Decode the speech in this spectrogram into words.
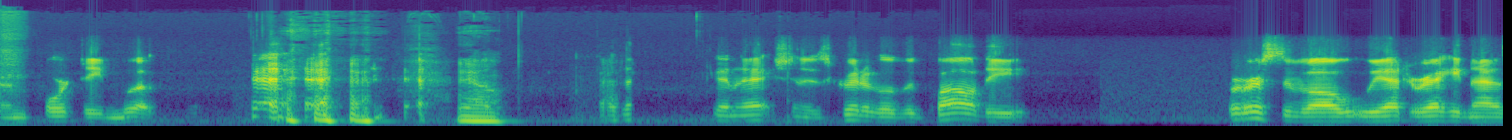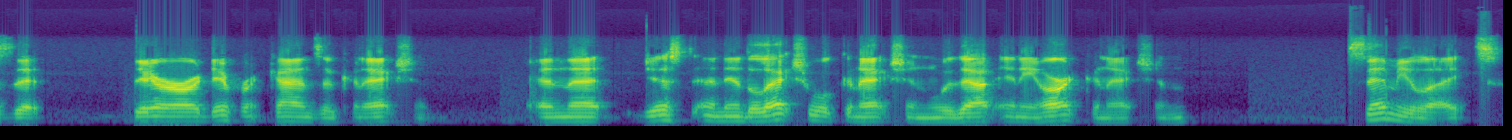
and 14 books. yeah. I think connection is critical. The quality First of all, we have to recognize that there are different kinds of connection, and that just an intellectual connection without any heart connection simulates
